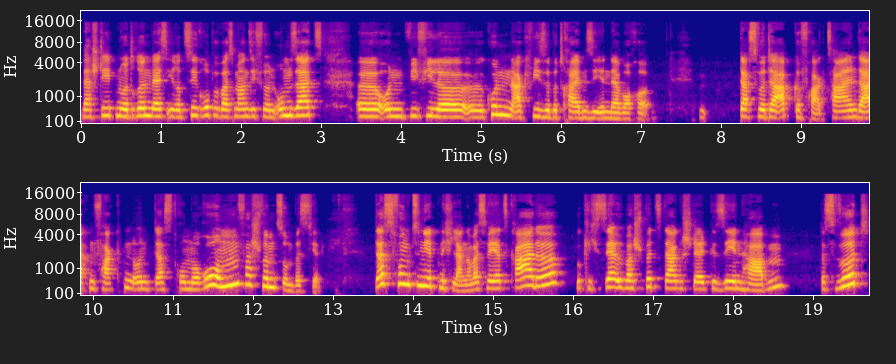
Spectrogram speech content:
Da steht nur drin, wer ist Ihre Zielgruppe, was machen Sie für einen Umsatz äh, und wie viele äh, Kundenakquise betreiben Sie in der Woche. Das wird da abgefragt. Zahlen, Daten, Fakten und das drumherum verschwimmt so ein bisschen. Das funktioniert nicht lange. Was wir jetzt gerade wirklich sehr überspitzt dargestellt gesehen haben, das wird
